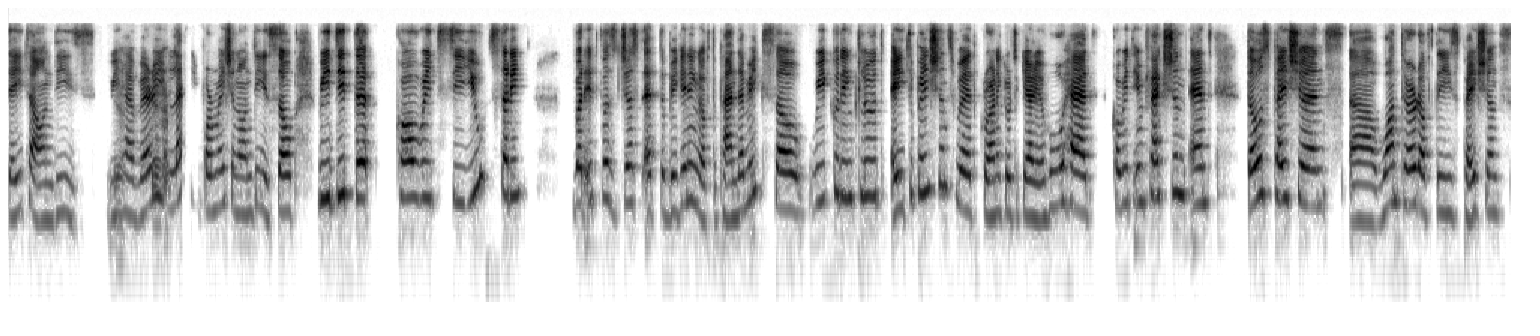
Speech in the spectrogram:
data on these. We yeah. have very yeah. less information on these. So we did the COVID CU study, but it was just at the beginning of the pandemic. So we could include 80 patients with chronic urticaria who had COVID infection and those patients, uh, one third of these patients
